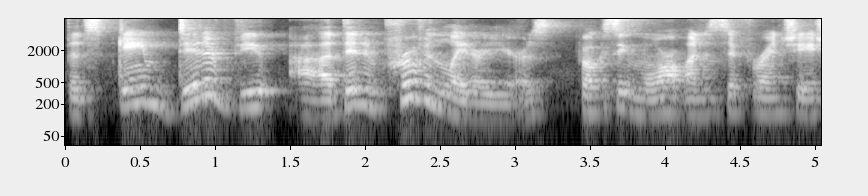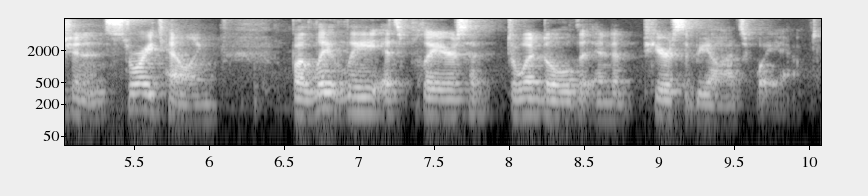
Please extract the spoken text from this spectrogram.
This game did, view, uh, did improve in later years, focusing more on its differentiation and storytelling, but lately its players have dwindled and appears to be on its way out.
